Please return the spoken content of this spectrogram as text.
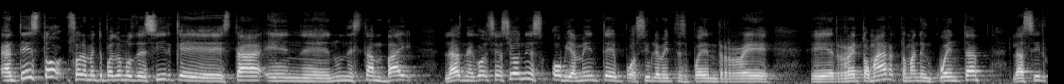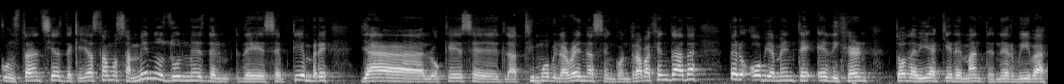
Ante esto, solamente podemos decir que está en, en un stand-by las negociaciones. Obviamente, posiblemente se pueden re, eh, retomar, tomando en cuenta las circunstancias de que ya estamos a menos de un mes de, septiembre, ya lo que es eh, la T-Mobile Arena se encontraba agendada, pero obviamente Eddie Hearn todavía quiere mantener viva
